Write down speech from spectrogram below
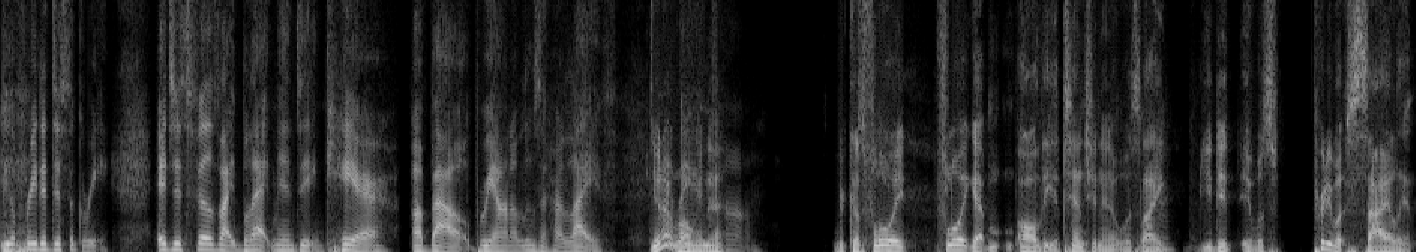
Feel mm-hmm. free to disagree. It just feels like black men didn't care about Breonna losing her life. You're not wrong and, in that. Um, because Floyd Floyd got all the attention and it was like mm-hmm. you did it was pretty much silent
